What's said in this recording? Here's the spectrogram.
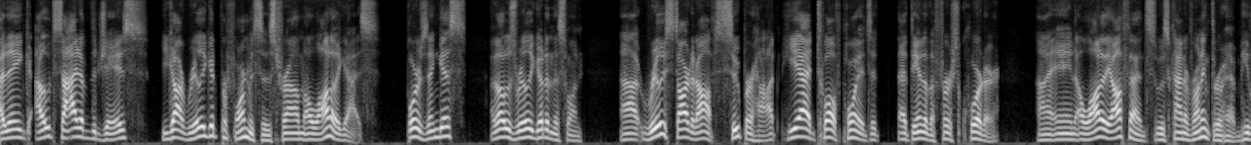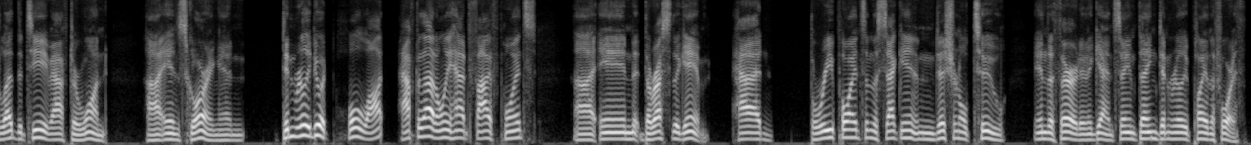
I think outside of the Jays, you got really good performances from a lot of the guys. Porzingis, I thought was really good in this one. uh, really started off super hot. He had 12 points at, at the end of the first quarter, uh, and a lot of the offense was kind of running through him. He led the team after one uh, in scoring and didn't really do a whole lot after that. Only had five points uh, in the rest of the game. Had three points in the second and additional two in the third. And again, same thing, didn't really play in the fourth.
